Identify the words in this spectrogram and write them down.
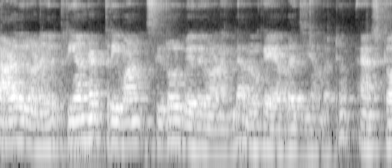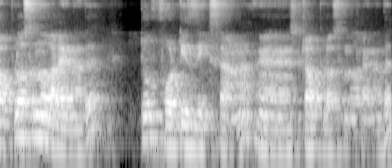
താഴെ വരുവാണെങ്കിൽ three hundred three one zero വരുവാണെങ്കിൽ നമുക്ക് ഏവറേജ് ചെയ്യാൻ പറ്റും. ആൻഡ് സ്റ്റോപ്പ് ലോസ് എന്ന് പറയുന്നത് ടു ഫോർട്ടി സിക്സ് ആണ്. സ്റ്റോപ്പ് ലോസ് എന്ന് പറയുന്നത്.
